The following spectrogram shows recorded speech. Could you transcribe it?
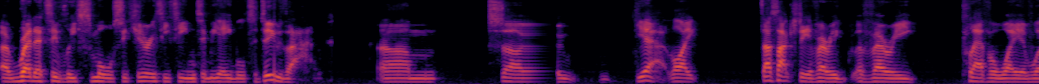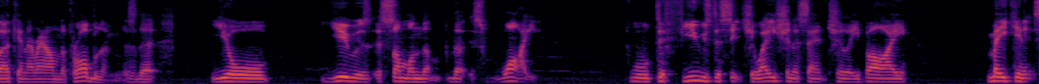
a relatively small security team to be able to do that. Um, so yeah, like that's actually a very a very clever way of working around the problem. Is that you're you as, as someone that that's white will diffuse the situation essentially by making it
